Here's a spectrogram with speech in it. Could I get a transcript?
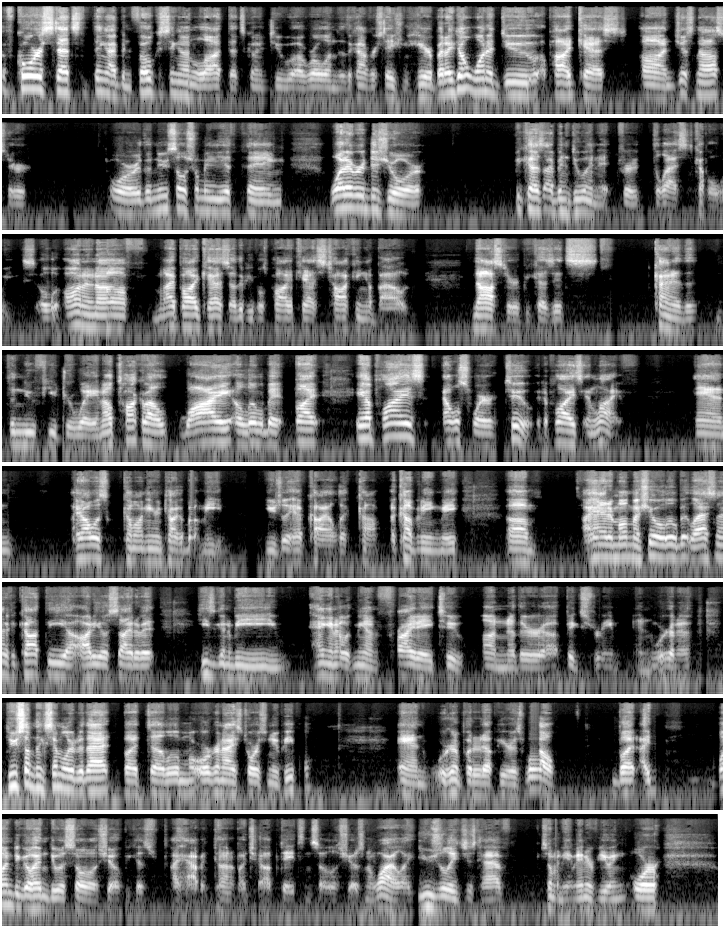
of course, that's the thing I've been focusing on a lot. That's going to uh, roll into the conversation here. But I don't want to do a podcast on just Nostr or the new social media thing, whatever du jour, because I've been doing it for the last couple weeks, on and off. My podcast, other people's podcasts, talking about Nostr because it's kind of the, the new future way. And I'll talk about why a little bit, but it applies elsewhere too. It applies in life. And I always come on here and talk about mead. Usually have Kyle accompanying me. Um, I had him on my show a little bit last night. If you caught the uh, audio side of it, he's going to be hanging out with me on Friday too on another uh, big stream, and we're going to do something similar to that, but a little more organized towards new people. And we're going to put it up here as well. But I wanted to go ahead and do a solo show because I haven't done a bunch of updates and solo shows in a while. I usually just have somebody I'm interviewing, or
